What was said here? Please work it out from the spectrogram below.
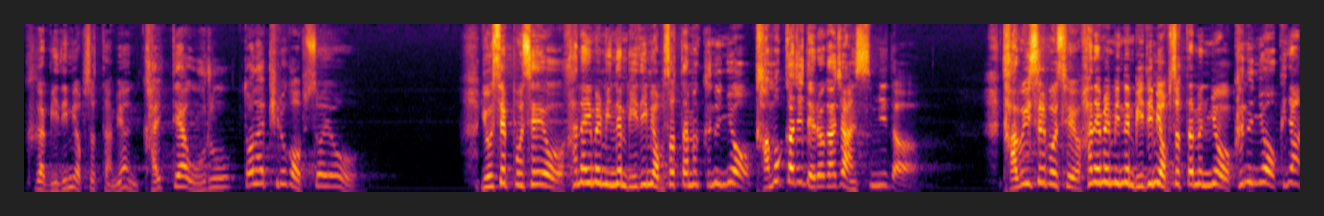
그가 믿음이 없었다면 갈대아 우루 떠날 필요가 없어요. 요셉 보세요. 하나님을 믿는 믿음이 없었다면 그는요, 감옥까지 내려가지 않습니다. 다윗을 보세요. 하나님을 믿는 믿음이 없었다면요, 그는요, 그냥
